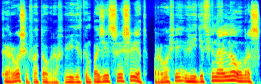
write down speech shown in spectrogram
Хороший фотограф видит композицию и свет, профи видит финальный образ.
